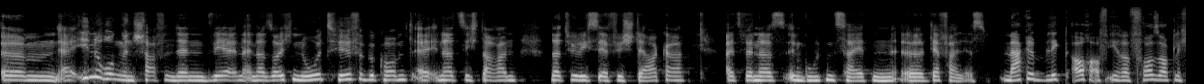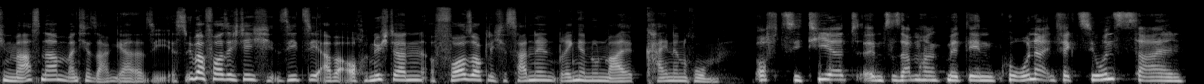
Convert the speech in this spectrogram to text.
ähm, Erinnerungen schaffen. Denn wer in einer solchen Not Hilfe bekommt, erinnert sich daran natürlich sehr viel stärker, als wenn das in guten Zeiten äh, der Fall ist. Merkel blickt auch auf ihre vorsorglichen Maßnahmen. Manche sagen ja, sie ist übervorsichtig, sieht sie aber auch nüchtern. Vorsorgliches Handeln bringe nun mal keinen Ruhm. Oft zitiert im Zusammenhang mit den Corona-Infektionszahlen.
